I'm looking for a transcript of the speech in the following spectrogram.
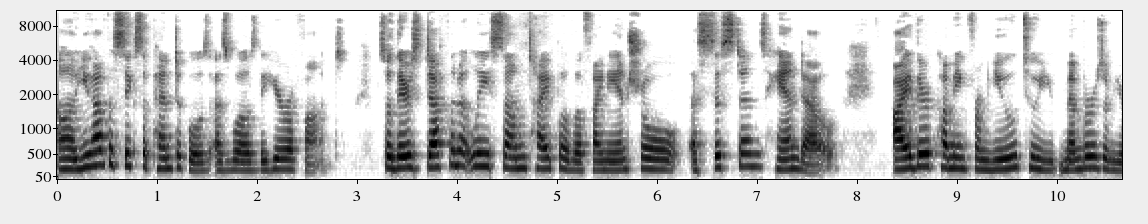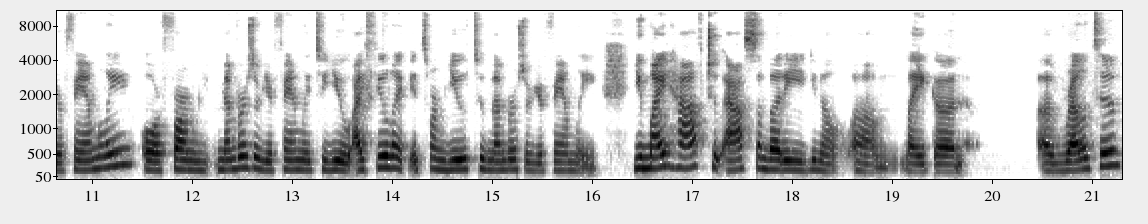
uh, you have the Six of Pentacles as well as the Hierophant. So there's definitely some type of a financial assistance handout either coming from you to members of your family or from members of your family to you. I feel like it's from you to members of your family. You might have to ask somebody, you know, um, like an, a relative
